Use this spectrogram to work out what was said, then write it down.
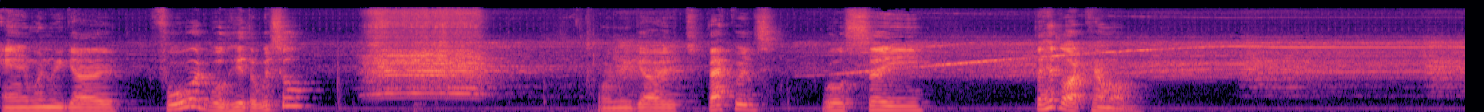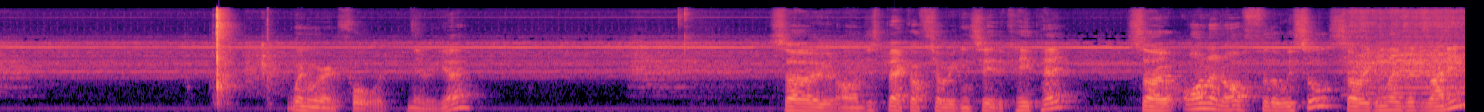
And when we go forward, we'll hear the whistle. When we go backwards, we'll see the headlight come on. When we're in forward, there we go. So I'll just back off so we can see the keypad. So on and off for the whistle, so we can leave it running.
